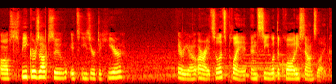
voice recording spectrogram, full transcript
uh, speakers up so it's easier to hear. There we go. Alright, so let's play it and see what the quality sounds like.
